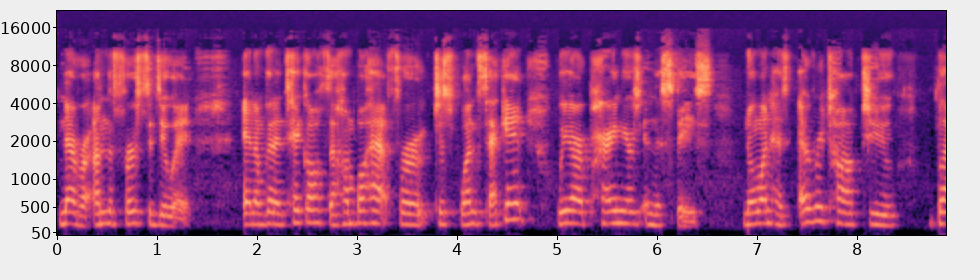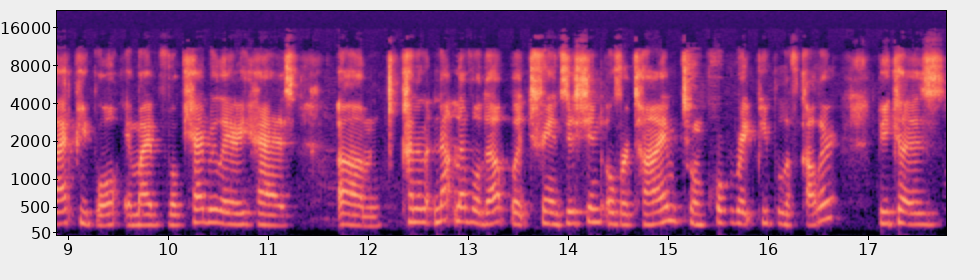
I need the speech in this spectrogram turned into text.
Never. I'm the first to do it. And I'm going to take off the humble hat for just one second. We are pioneers in the space. No one has ever talked to black people and my vocabulary has um, kind of not leveled up but transitioned over time to incorporate people of color because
